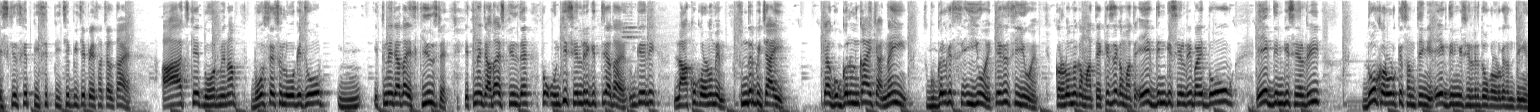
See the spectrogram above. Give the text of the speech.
स्किल्स के पीछे पीछे पीछे पैसा चलता है। आज के दौर में ना बहुत से ऐसे लोग हैं जो इतने ज़्यादा स्किल्स है, इतने ज़्यादा स्किल्स है तो उनकी सैलरी कितनी ज़्यादा है? उनके लाखों करोड़ों में सुंदर पिचाई। क्या गूगल उनका है क्या? नहीं। गूगल के सीईओ हैं। कैसे सीईओ हैं? करोड़ों में कमाते हैं। कैसे कमाते हैं? एक दिन की सैलरी भाई दो, एक दिन की सैलरी दो करोड़ के समथिंग है। एक दिन की सैलरी दो करोड़ के समथिंग है।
